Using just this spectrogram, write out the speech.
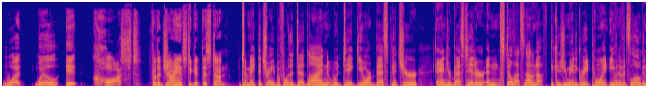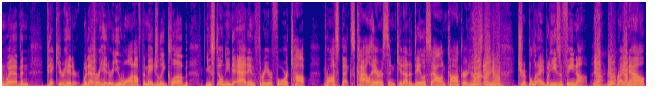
What will it cost for the Giants to get this done? To make the trade before the deadline would take your best pitcher and your best hitter, and still that's not enough because you made a great point. Even if it's Logan Webb and pick your hitter, whatever yeah. hitter you want off the major league club, you still need to add in three or four top prospects. Kyle Harrison, kid out of De La Salle and Concord, who's Hurt in AAA, but he's a phenom. Yeah, Hurt right yeah. now,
